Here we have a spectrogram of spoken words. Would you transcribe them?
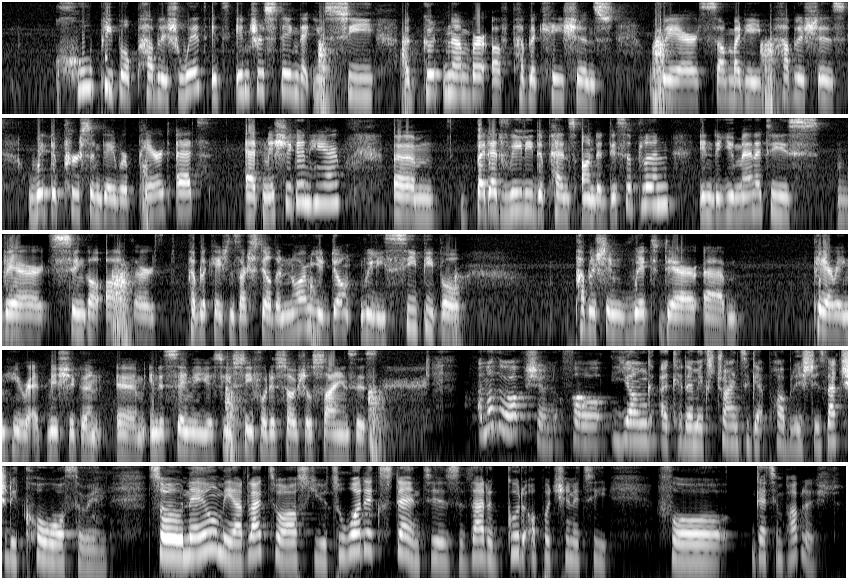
who people publish with, it's interesting that you see a good number of publications where somebody publishes with the person they were paired at at Michigan here. Um, but that really depends on the discipline. In the humanities, where single author publications are still the norm, you don't really see people publishing with their um, pairing here at Michigan um, in the same way as you see for the social sciences. Another option for young academics trying to get published is actually co authoring. So, Naomi, I'd like to ask you to what extent is that a good opportunity for getting published?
